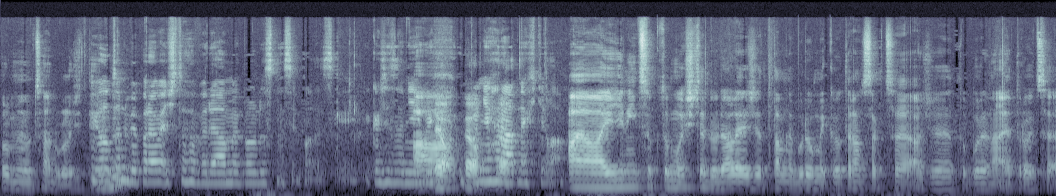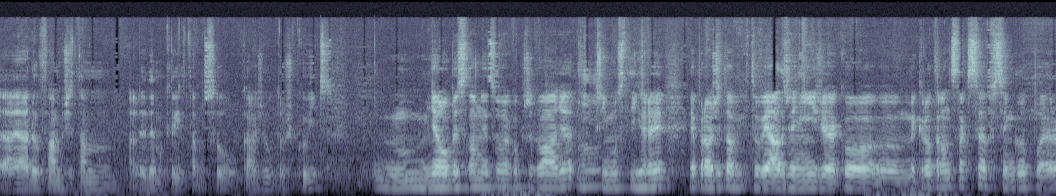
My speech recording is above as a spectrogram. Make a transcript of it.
pro mě docela důležitý. Jo, ten vypravěč toho videa mi byl dost nesympatický. Jakože za něj A- bych Jo, jo, úplně jo. hrát nechtěla. A jediný, co k tomu ještě dodali, že tam nebudou mikrotransakce a že to bude na E3 a já doufám, že tam lidem, kteří tam jsou, ukážou trošku víc. Mělo by se tam něco jako předvádět Mm. přímo z té hry. Je pravda, že ta, to vyjádření, že jako eh, mikrotransakce v single player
